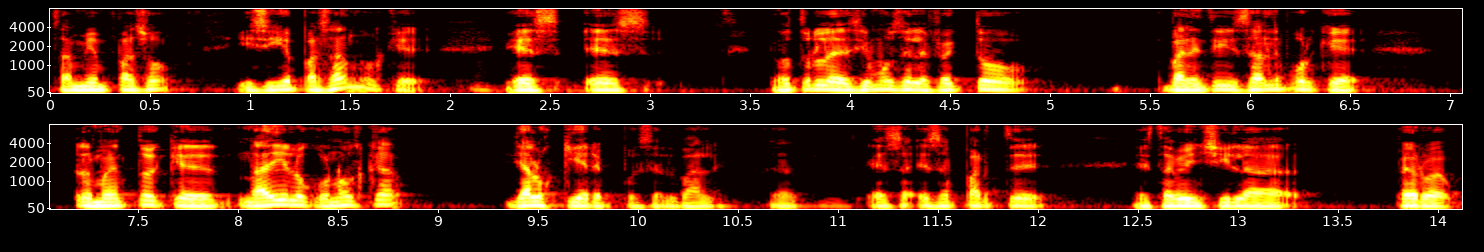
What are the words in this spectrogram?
también pasó y sigue pasando, que es, es, nosotros le decimos el efecto Valentín y sale porque el momento de que nadie lo conozca, ya lo quiere, pues el vale. esa, esa parte está bien chila, pero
